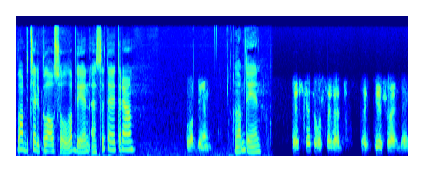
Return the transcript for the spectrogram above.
Labi, ceļu klausulu, labdien, esat ēterā? Labdien! Labdien! Es skatos tagad tiešraidē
